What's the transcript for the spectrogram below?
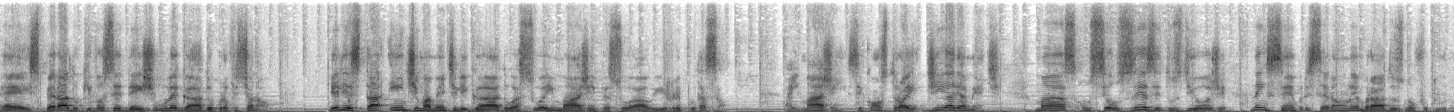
é esperado que você deixe um legado profissional. Ele está intimamente ligado à sua imagem pessoal e reputação. A imagem se constrói diariamente, mas os seus êxitos de hoje nem sempre serão lembrados no futuro.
